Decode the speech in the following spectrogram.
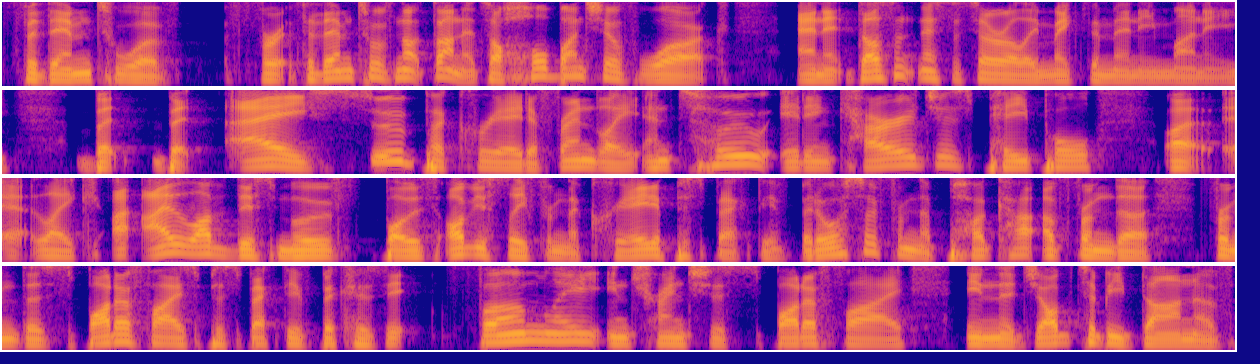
for them to have for, for them to have not done. It's a whole bunch of work and it doesn't necessarily make them any money, but but a super creator friendly and two it encourages people uh, uh, like I, I, love this move both obviously from the creator perspective but also from the podcast uh, from the from the spotify's perspective because it firmly entrenches Spotify in the job to be done of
